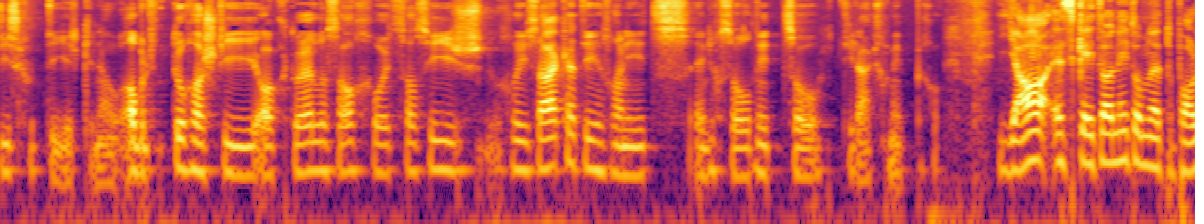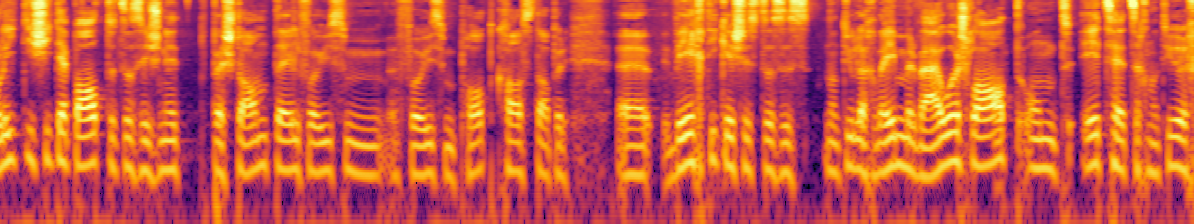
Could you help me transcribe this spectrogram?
diskutiert, genau. Aber du kannst die aktuellen Sachen, die jetzt da sind, sagen, die habe ich jetzt eigentlich so nicht so direkt mitbekommen. Ja, es geht auch nicht um eine politische Debatte, das ist nicht Bestandteil von unserem, von unserem Podcast, aber äh, wichtig ist es, dass es natürlich immer Wellen schlägt und jetzt hat sich natürlich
